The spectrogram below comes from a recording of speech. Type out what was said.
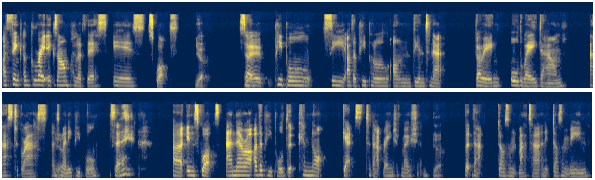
I think a great example of this is squats. Yeah. So people see other people on the internet going all the way down, ass to grass, as Yeah. many people say, uh, in squats. And there are other people that cannot get to that range of motion. Yeah. But that doesn't matter. And it doesn't mean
